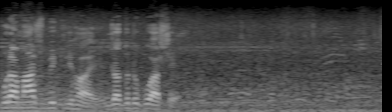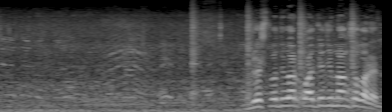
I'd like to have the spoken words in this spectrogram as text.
পুরা মাস বিক্রি হয়, যতটুকু আসে। বৃহস্পতিবার কয় কেজি মাংস করেন?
